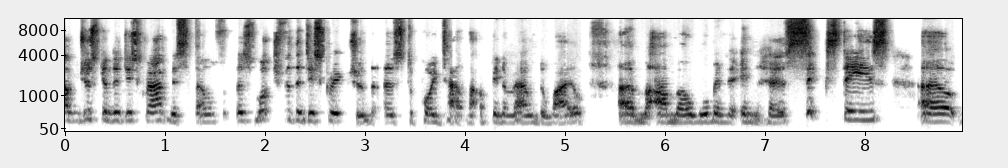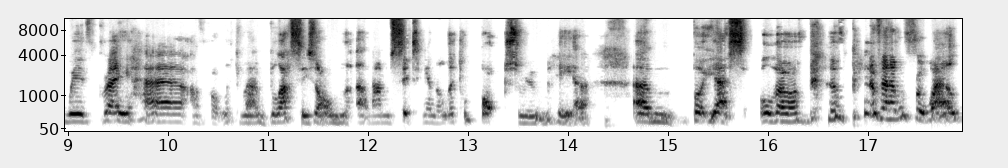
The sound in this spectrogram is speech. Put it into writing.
I'm just going to describe myself as much for the description as to point out that I've been around a while. Um, I'm a woman in her 60s uh, with grey hair. I've got little round glasses on, and I'm sitting in a little box room here. Um, but yes, although I've been, I've been, around for a while,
